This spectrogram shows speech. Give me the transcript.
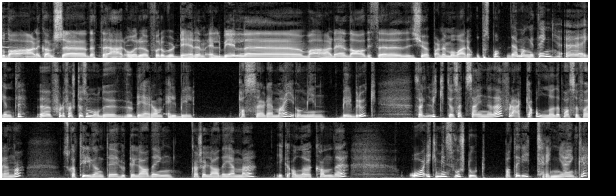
Så da er det kanskje dette er året for å vurdere en elbil. Eh, Hva er det da disse kjøperne må være obs på? Det er mange ting, eh, egentlig. Eh, For det første så må du vurdere om elbil passer det meg og min bilbruk. Så det er litt viktig å sette seg inn i det, for det er ikke alle det passer for ennå. Du skal ha tilgang til hurtiglading, kanskje lade hjemme. Ikke alle kan det. Og ikke minst, hvor stort batteri trenger jeg egentlig?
